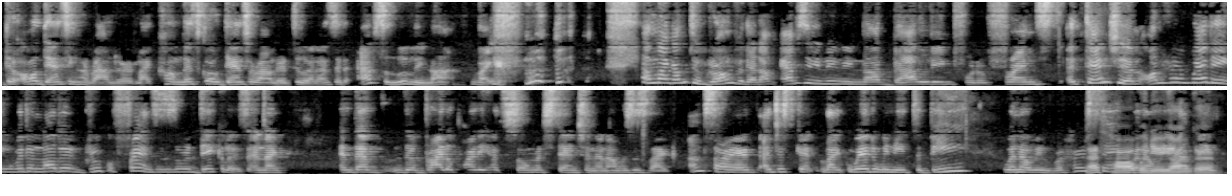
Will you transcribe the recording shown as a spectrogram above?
they're all dancing around her. Like, come, let's go dance around her too. And I said, absolutely not. Like, I'm like, I'm too grown for that. I'm absolutely not battling for a friend's attention on her wedding with another group of friends. This is ridiculous. And like, and that the bridal party had so much tension, and I was just like, I'm sorry, I, I just get like, where do we need to be? When are we rehearsing? That's hard when, when you're younger. Having...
